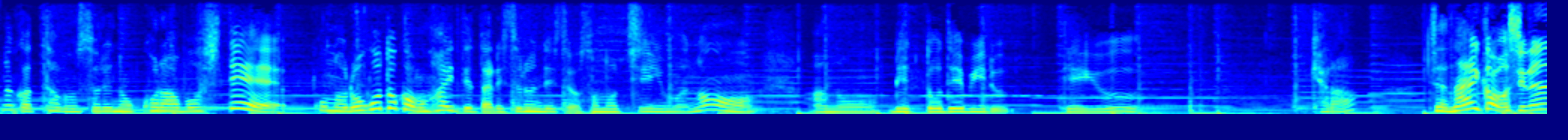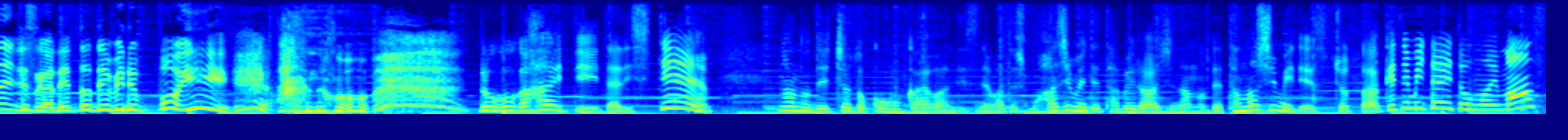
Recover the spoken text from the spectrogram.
なんか多分それのコラボしてこのロゴとかも入ってたりするんですよそのチームのあのレッドデビルっていうキャラ。じゃないかもしれないんですがレッドデビルっぽいあのロゴが入っていたりしてなのでちょっと今回はですね私も初めて食べる味なので楽しみです。ちょっと開けてみたいと思います。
